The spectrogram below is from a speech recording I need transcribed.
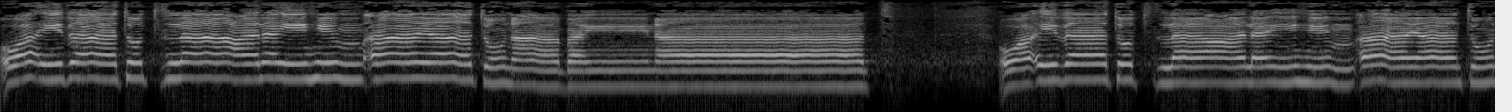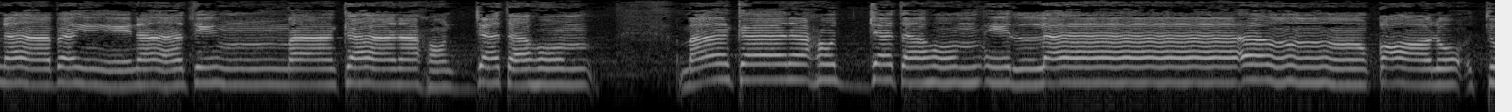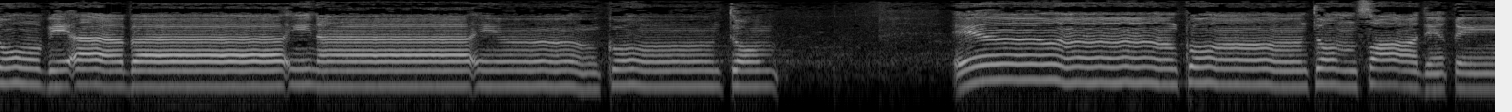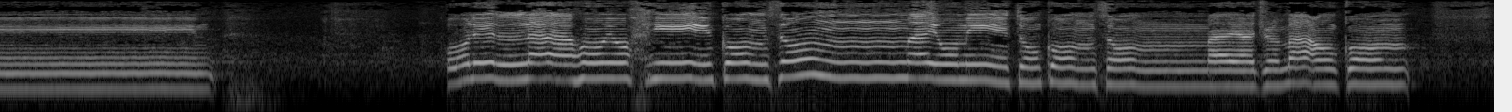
وإذا تتلى عليهم آياتنا بينات وإذا تتلى عليهم آياتنا بينات ما كان حجتهم ما كان حجتهم إلا أن قالوا ائتوا بآبائنا إن كنتم إن كنتم صادقين. قل الله يحييكم ثم يميتكم ثم يجمعكم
